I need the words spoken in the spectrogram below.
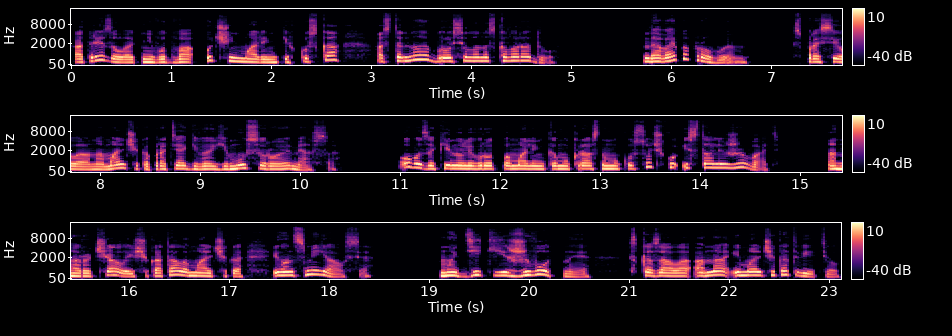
отрезала от него два очень маленьких куска, остальное бросила на сковороду. «Давай попробуем», — спросила она мальчика, протягивая ему сырое мясо. Оба закинули в рот по маленькому красному кусочку и стали жевать. Она рычала и щекотала мальчика, и он смеялся. «Мы дикие животные», — сказала она, и мальчик ответил.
